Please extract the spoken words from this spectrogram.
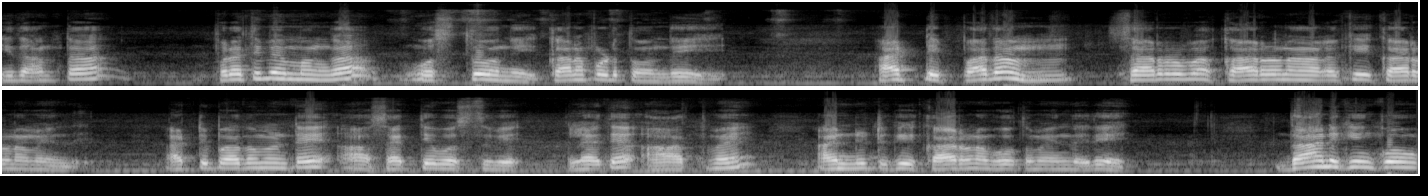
ఇదంతా ప్రతిబింబంగా వస్తుంది కనపడుతోంది. అట్టి పదం సర్వ కారణాలకి కారణమైంది. అట్టి పదం అంటే ఆ సత్య వస్తువే లేకపోతే ఆత్మే అన్నిటికీ కారణభూతమైంది అదే. దానికి ఇంకో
